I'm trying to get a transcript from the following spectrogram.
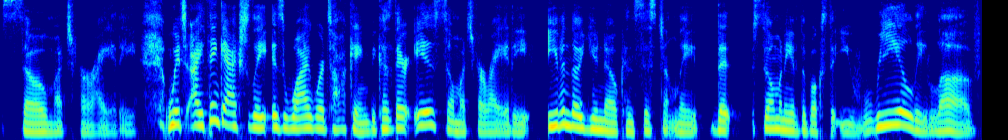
so much variety, which I think actually is why we're talking because there is so much variety, even though you know consistently that so many of the books that you really love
